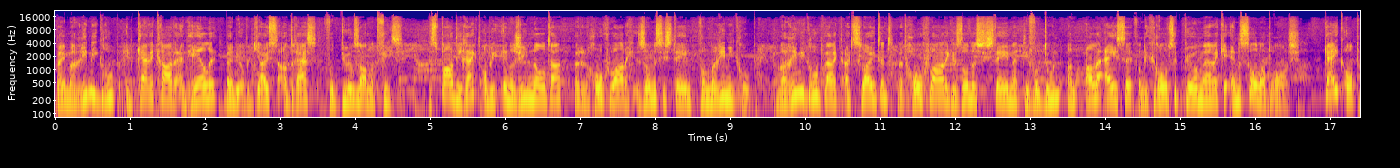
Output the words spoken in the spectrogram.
Bij Marimi Groep in Kerkrade en Heerlen bent u op het juiste adres voor duurzaam advies. Bespaar direct op uw energienota met een hoogwaardig zonnesysteem van Marimi Groep. Marimi Groep werkt uitsluitend met hoogwaardige zonnesystemen die voldoen aan alle eisen van de grootste keurmerken in de solarbranche. Kijk op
